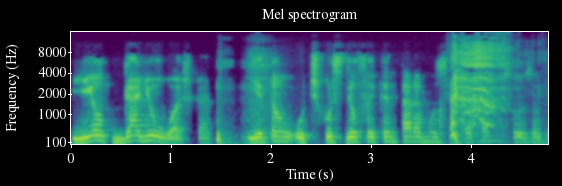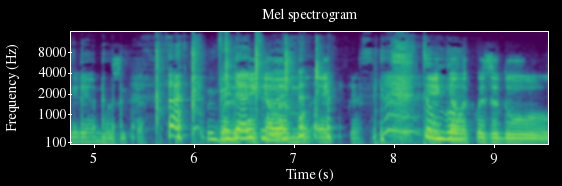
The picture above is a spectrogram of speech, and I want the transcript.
E ele ganhou o Oscar, e então o discurso dele foi cantar a música para as pessoas ouvirem a música. Brilhante, é aquela, é? É, é aquela coisa do.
